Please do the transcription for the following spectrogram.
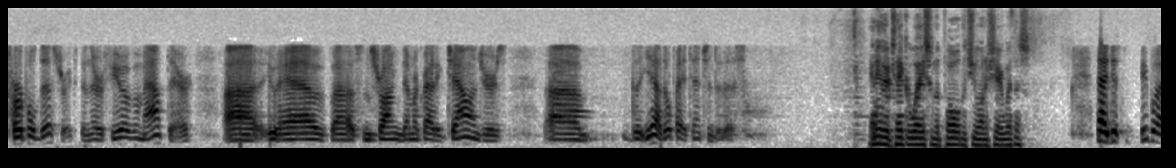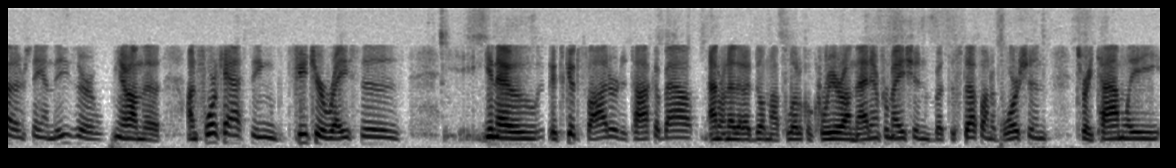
purple districts, and there are a few of them out there uh, who have uh, some strong Democratic challengers. Uh, but yeah, they'll pay attention to this. Any other takeaways from the poll that you want to share with us? No, just people ought to understand these are you know on the on forecasting future races you know, it's good fodder to talk about. I don't know that I'd build my political career on that information, but the stuff on abortion, it's very timely,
